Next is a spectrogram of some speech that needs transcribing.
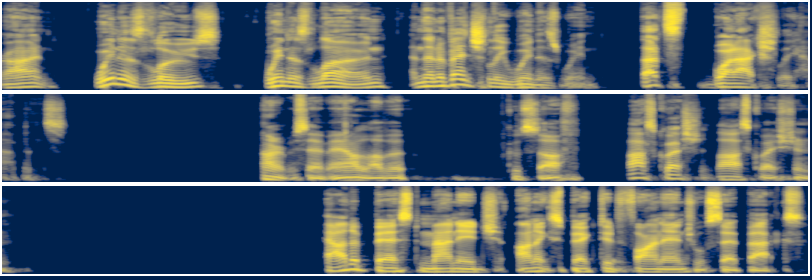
right? Winners lose, winners learn, and then eventually winners win. That's what actually happens. 100%, man. I love it. Good stuff. Last question. Last question. How to best manage unexpected financial setbacks?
